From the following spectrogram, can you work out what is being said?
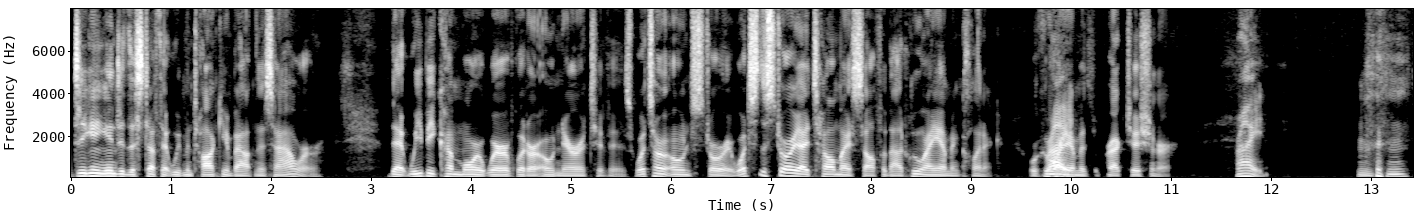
digging into the stuff that we've been talking about in this hour, that we become more aware of what our own narrative is. What's our own story? What's the story I tell myself about who I am in clinic or who Right. I am as a practitioner? Right. hmm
